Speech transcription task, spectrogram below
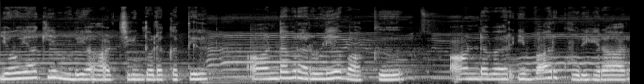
யோயாக்கியமுடைய ஆட்சியின் தொடக்கத்தில் ஆண்டவர் அருளிய வாக்கு ஆண்டவர் இவ்வாறு கூறுகிறார்.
